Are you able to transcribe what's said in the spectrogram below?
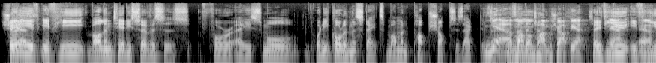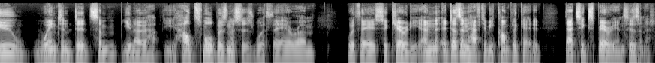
surely yes. if, if he volunteered his services for a small what do you call it in the states mom and pop shops is that is yeah that, is mom and pop shop yeah so if yeah, you if yeah. you went and did some you know help small businesses with their um with their security and it doesn't have to be complicated that's experience isn't it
